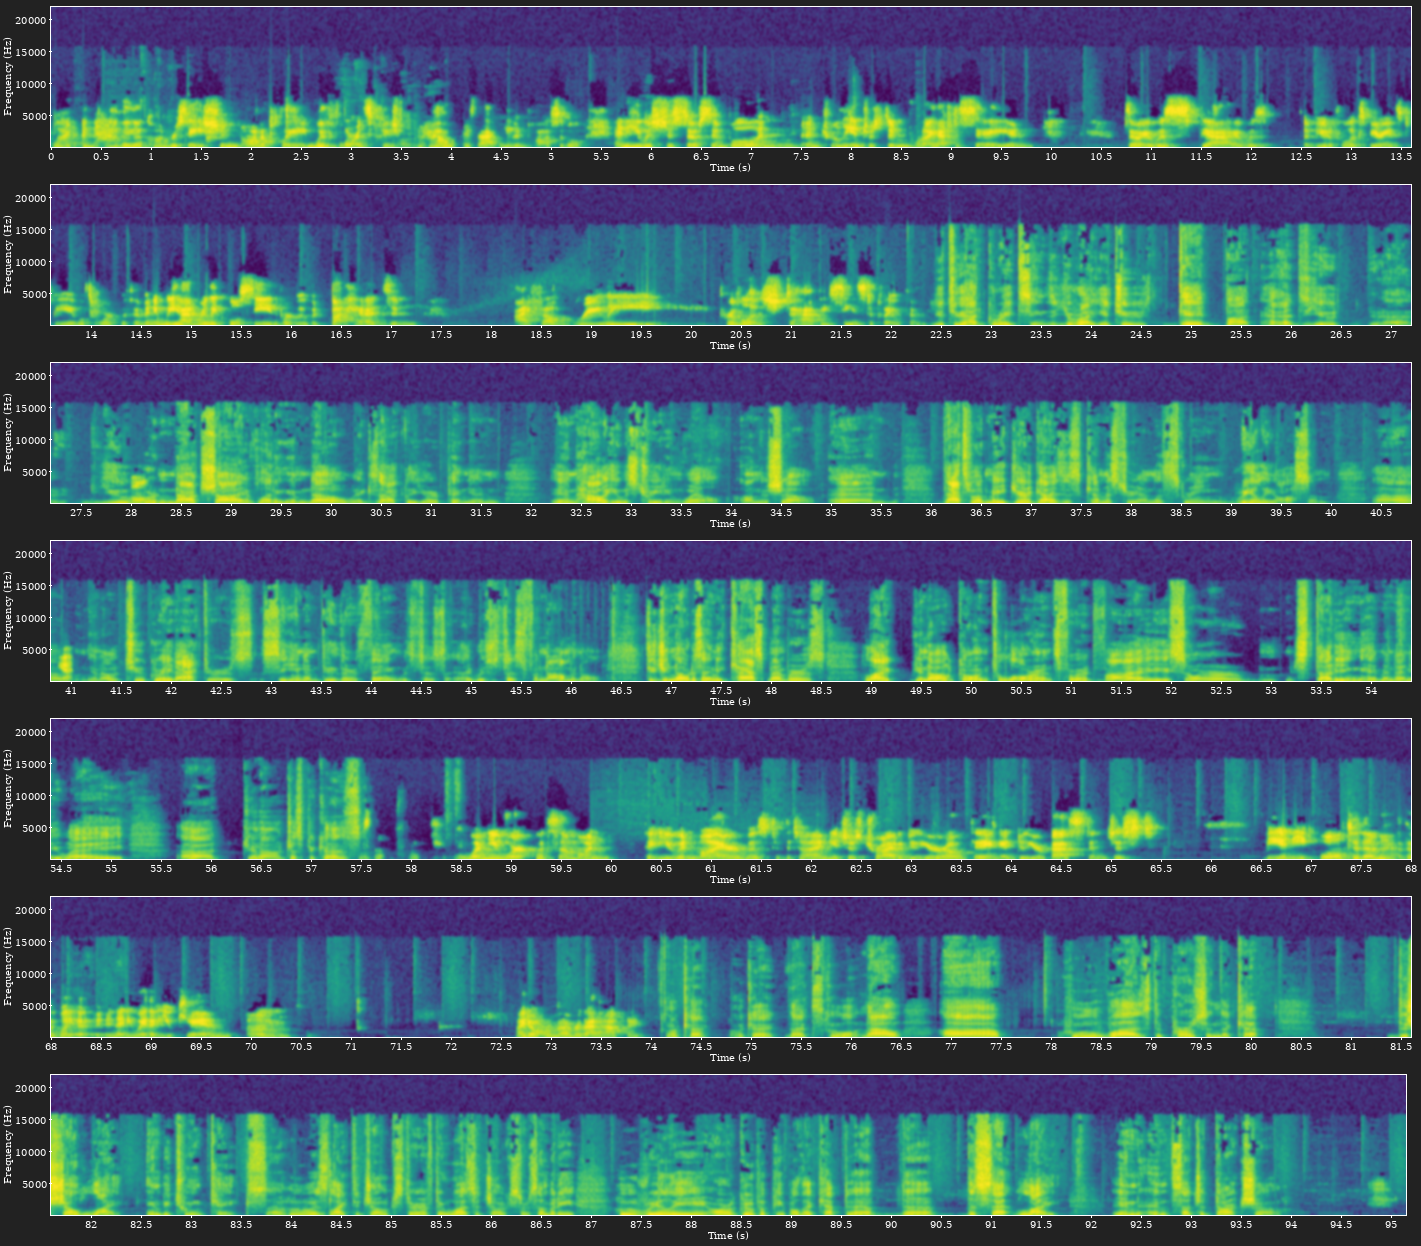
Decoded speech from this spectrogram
what? I'm having a conversation on a plane with Laurence Fishburne. Oh, How is that even possible? And he was just so simple and and truly interested in what I had to say, and so it was yeah, it was a beautiful experience to be able to work with him. And we had really cool scenes where we would butt heads, and I felt really privileged to have these scenes to play with him. You two had great scenes. You're right. You two did butt heads. You uh, you oh. were not shy of letting him know exactly your opinion in how he was treating Will on the show. And that's what made your guys' chemistry on the screen really awesome. Uh, yeah. You know, two great actors seeing them do their thing was just it was just phenomenal. Did you notice any cast members like you know going to Laurence for advice or studying him in any way? Uh, you know, just because. When you work with someone that you admire, most of the time you just try to do your own thing and do your best and just be an equal to them the way in any way that you can. Um, I don't remember that happening. Okay, okay, that's cool. Now, uh, who was the person that kept the show light? In between takes. Uh, who was like the jokester, if there was a jokester, somebody who really, or a group of people that kept uh, the the set light in in such a dark show.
